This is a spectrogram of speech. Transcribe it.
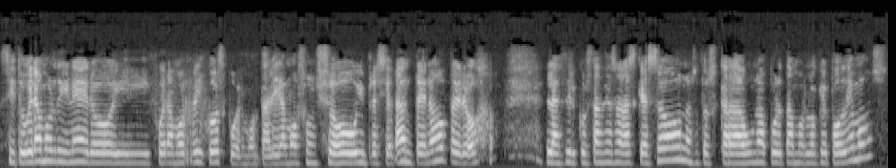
si tuviéramos dinero y fuéramos ricos, pues montaríamos un show impresionante, ¿no? Pero las circunstancias son las que son, nosotros cada uno aportamos lo que podemos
